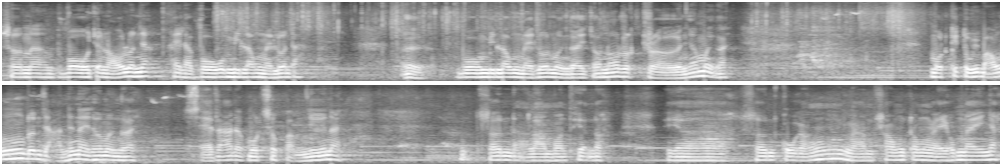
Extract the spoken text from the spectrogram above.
sơn à, vô cho nó luôn nhá. Hay là vô mi lông này luôn ta? Ừ vô mi lông này luôn mọi người cho nó rực rỡ nhá mọi người một cái túi bóng đơn giản thế này thôi mọi người. Sẽ ra được một sản phẩm như thế này. Sơn đã làm hoàn thiện rồi. Thì uh, sơn cố gắng làm xong trong ngày hôm nay nhá.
